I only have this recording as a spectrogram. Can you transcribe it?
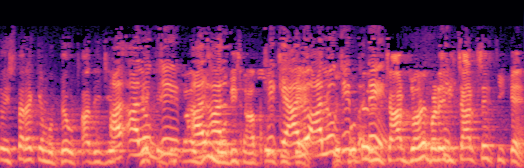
तो इस तरह के मुद्दे उठा दीजिए। आलोक जी मोदी साहब ठीक है आलोक जी विचार जो है बड़े विचार से ठीक है।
